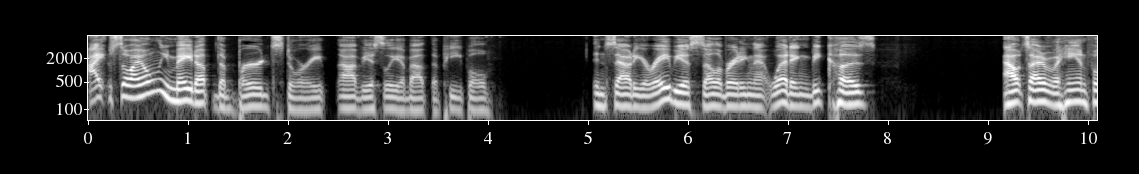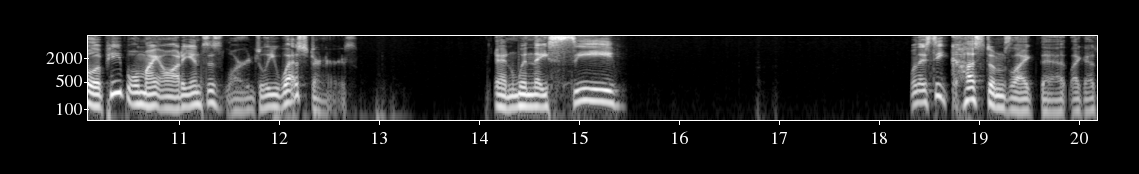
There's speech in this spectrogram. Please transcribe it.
I so I only made up the bird story, obviously about the people in Saudi Arabia celebrating that wedding because outside of a handful of people, my audience is largely Westerners. And when they see when they see customs like that, like a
